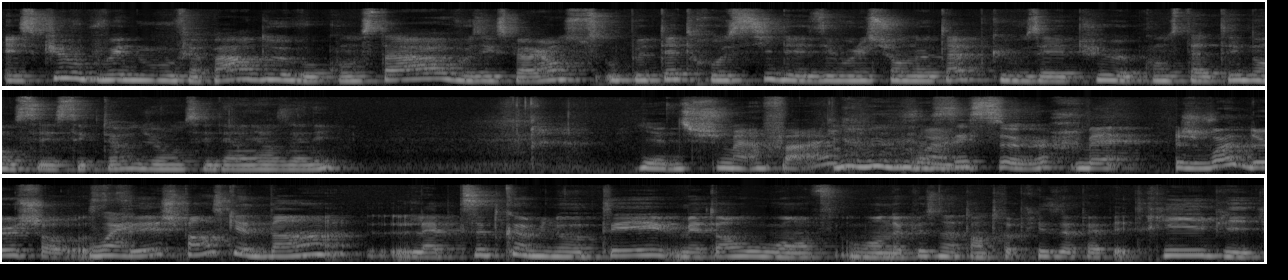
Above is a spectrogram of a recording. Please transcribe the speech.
Est-ce que vous pouvez nous faire part de vos constats, vos expériences, ou peut-être aussi des évolutions notables que vous avez pu euh, constater dans ces secteurs durant ces dernières années? Il y a du chemin à faire, ça Ouais. c'est sûr. Ben, je vois deux choses. Ouais. Je pense que dans la petite communauté, mettons, où on, où on a plus notre entreprise de papeterie, puis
